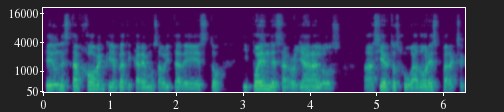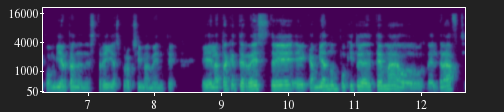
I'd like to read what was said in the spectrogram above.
tiene un staff joven, que ya platicaremos ahorita de esto, y pueden desarrollar a los a ciertos jugadores para que se conviertan en estrellas próximamente. El ataque terrestre, eh, cambiando un poquito ya de tema o del draft,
